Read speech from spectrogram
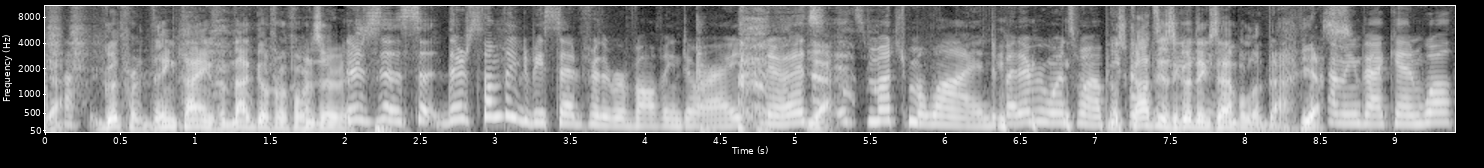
yeah. Good for think tanks, but not good for foreign service. There's a, there's something to be said for the revolving door. I, you know, it's Yeah. it's much maligned, but every once in a while, people Scott is a good example of that. Yes. coming back in. Well,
